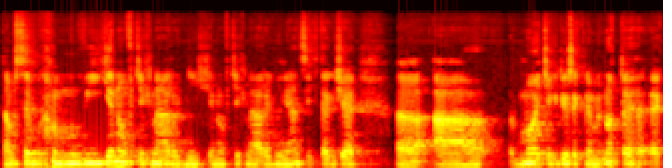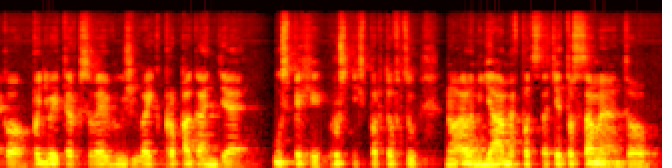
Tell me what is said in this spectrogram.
tam se mluví jenom v těch národních, jenom v těch národních niancích, takže eh, a v momentě, kdy řekneme, no to je jako, podívejte, Rusové využívají k propagandě úspěchy ruských sportovců, no ale my děláme v podstatě to samé, to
